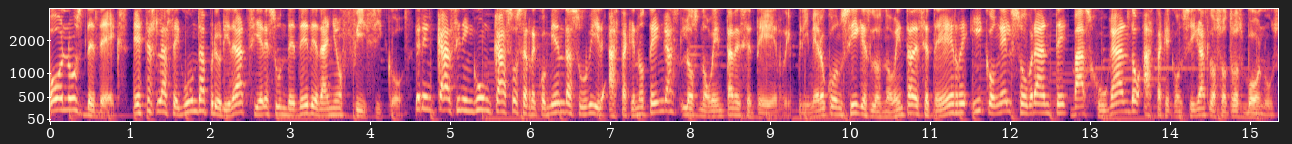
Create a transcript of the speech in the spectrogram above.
Bonus de Dex. Esta es la segunda prioridad si eres un DD de daño físico, pero en casi ningún caso se recomienda subir hasta que no tengas los 90 de CTR. Primero consigues los 90 de CTR y con el sobrante vas jugando hasta que consigas los otros bonus,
